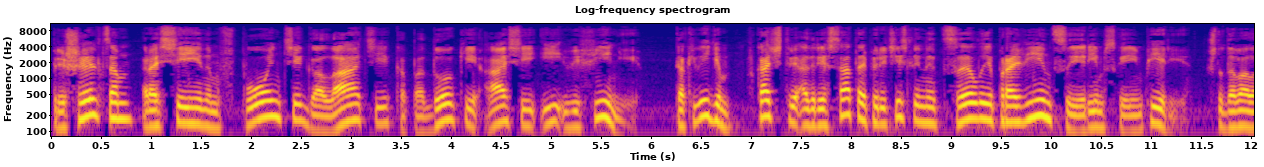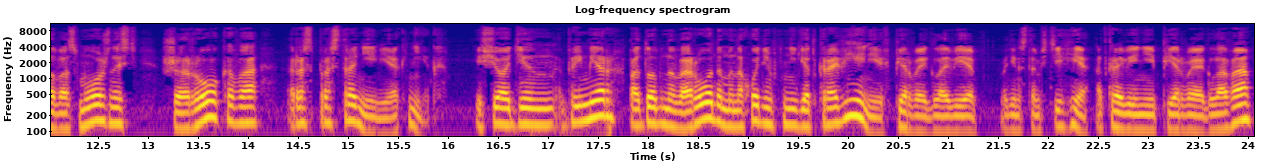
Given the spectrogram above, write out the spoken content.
пришельцам, рассеянным в Понте, Галатии, Каппадокии, Асии и Вифинии». Как видим, в качестве адресата перечислены целые провинции Римской империи, что давало возможность широкого распространения книг. Еще один пример подобного рода мы находим в книге Откровения в первой главе, в одиннадцатом стихе. Откровение первая глава,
